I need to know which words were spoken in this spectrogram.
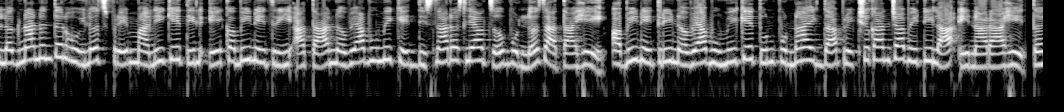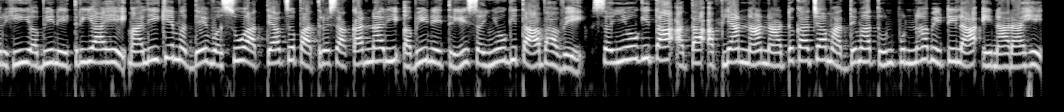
लग्नानंतर होईलच प्रेम मालिकेतील एक अभिनेत्री आता नव्या भूमिकेत दिसणार असल्याचं बोललं जात आहे. अभिनेत्री नव्या भूमिकेतून पुन्हा एकदा प्रेक्षकांच्या भेटीला येणार आहे तर ही अभिनेत्री आहे. मालिकेमध्ये वसू आत्याचं पात्र साकारणारी अभिनेत्री संयोगिता भावे. संयोगिता आता आपल्यांना नाटकाच्या माध्यमातून पुन्हा भेटीला येणार आहे.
